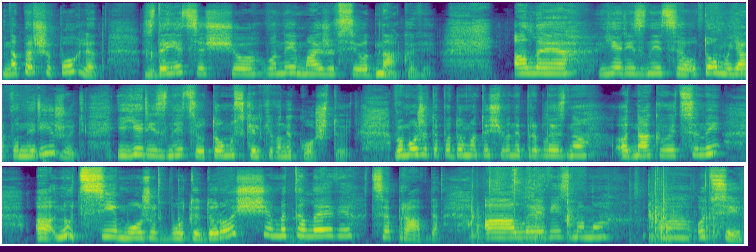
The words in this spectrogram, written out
на перший погляд, здається, що вони майже всі однакові. Але є різниця у тому, як вони ріжуть, і є різниця у тому, скільки вони коштують. Ви можете подумати, що вони приблизно однакової ціни. А, ну, ці можуть бути дорожчі металеві, це правда. Але візьмемо а, оці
